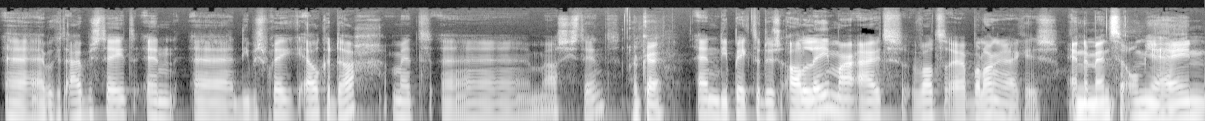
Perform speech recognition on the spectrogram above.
eh, heb ik het uitbesteed. En eh, die bespreek ik elke dag met eh, mijn assistent. Oké. En die pikt er dus alleen maar uit wat er belangrijk is. En de mensen om je heen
